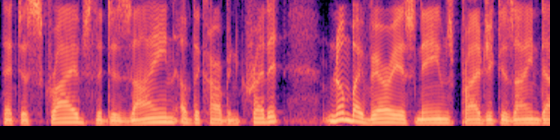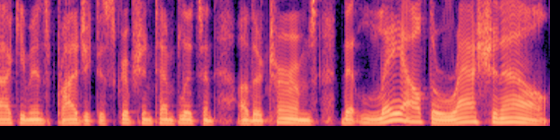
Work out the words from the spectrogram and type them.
that describes the design of the carbon credit, known by various names project design documents, project description templates, and other terms that lay out the rationale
